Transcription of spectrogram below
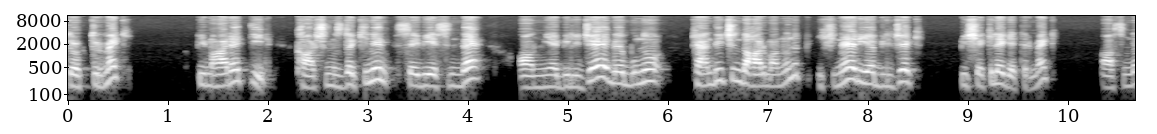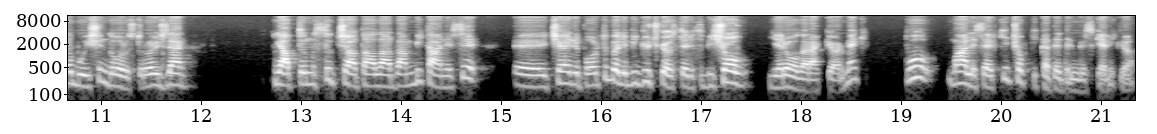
döktürmek bir maharet değil. Karşımızdakinin seviyesinde anlayabileceği ve bunu kendi içinde harmanlanıp işine yarayabilecek bir şekilde getirmek aslında bu işin doğrusudur. O yüzden yaptığımız sıkça hatalardan bir tanesi e, Chair Report'u böyle bir güç gösterisi, bir şov yeri olarak görmek. Bu maalesef ki çok dikkat edilmesi gerekiyor.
